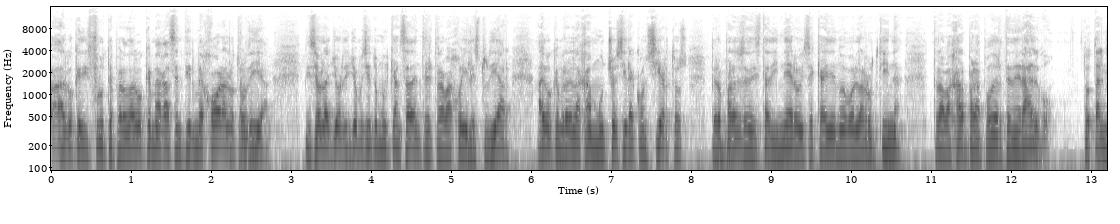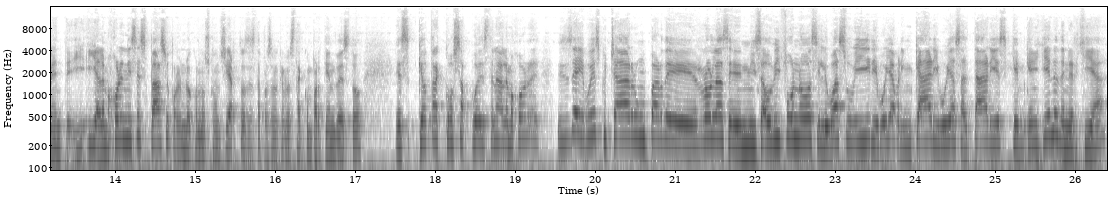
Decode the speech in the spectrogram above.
algo que disfrute, perdón, algo que me haga sentir mejor al otro día. Dice, hola Jordi, yo me siento muy cansada entre el trabajo y el estudiar. Algo que me relaja mucho es ir a conciertos, pero para eso se necesita dinero y se cae de nuevo en la rutina. Trabajar para poder tener algo. Totalmente. Y, y, a lo mejor en ese espacio, por ejemplo, con los conciertos de esta persona que nos está compartiendo esto, es qué otra cosa puedes tener. A lo mejor eh, dices, hey, voy a escuchar un par de rolas en mis audífonos y le voy a subir y voy a brincar y voy a saltar y es que, que me llene de energía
